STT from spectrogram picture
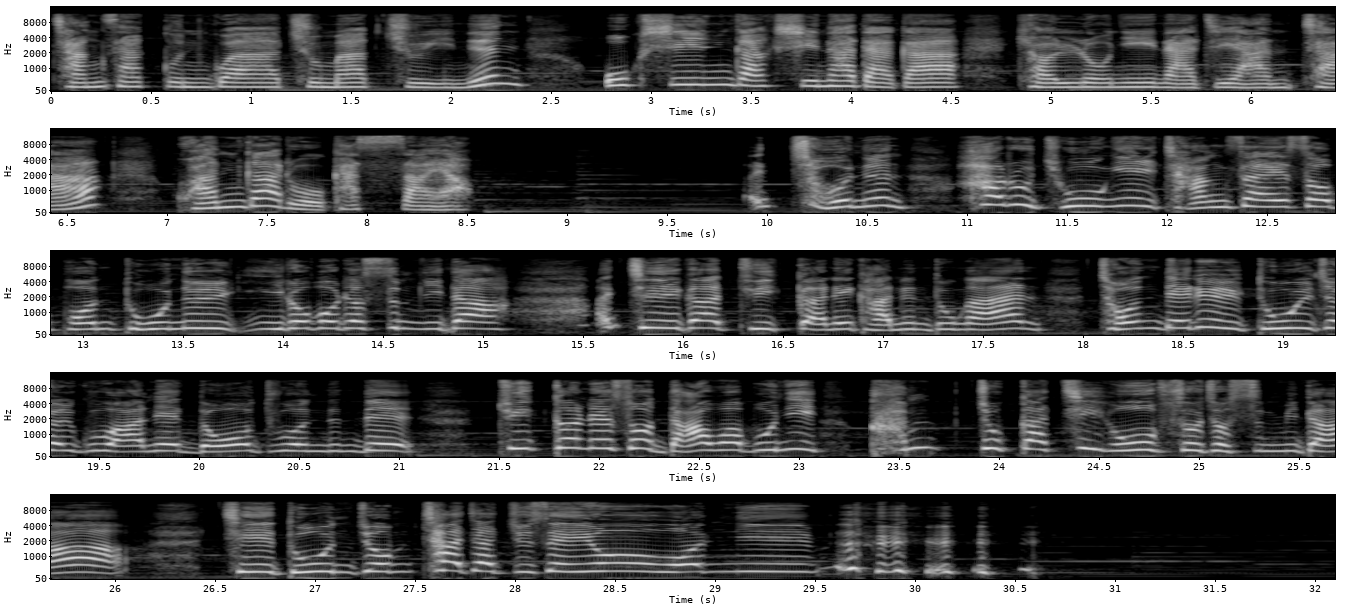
장사꾼과 주막 주인은 옥신각신하다가 결론이 나지 않자 관가로 갔어요. 저는 하루 종일 장사해서 번 돈을 잃어버렸습니다. 제가 뒷간에 가는 동안 전대를 돌절구 안에 넣어두었는데 뒷간에서 나와보니 감쪽같이 없어졌습니다. 제 돈 좀 찾아주세요, 원님.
